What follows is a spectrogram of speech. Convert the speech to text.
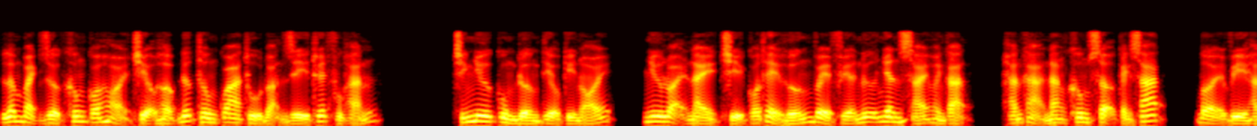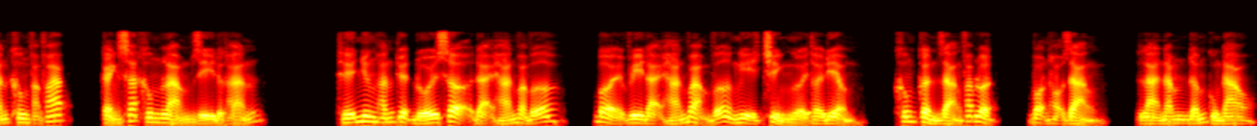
Lâm bạch dược không có hỏi triệu hợp đức thông qua thủ đoạn gì thuyết phục hắn. Chính như cùng đường tiểu kỳ nói, như loại này chỉ có thể hướng về phía nữ nhân sái hoành cạn, hắn khả năng không sợ cảnh sát, bởi vì hắn không phạm pháp, cảnh sát không làm gì được hắn. Thế nhưng hắn tuyệt đối sợ đại hán vạm vỡ, bởi vì đại hán vạm vỡ nghĩ chỉnh người thời điểm, không cần giảng pháp luật, bọn họ giảng là năm đấm cùng đao.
